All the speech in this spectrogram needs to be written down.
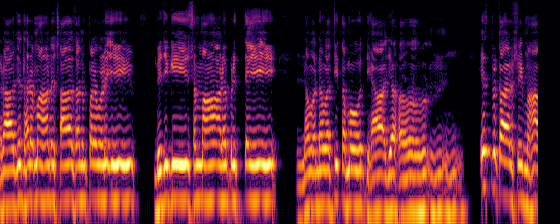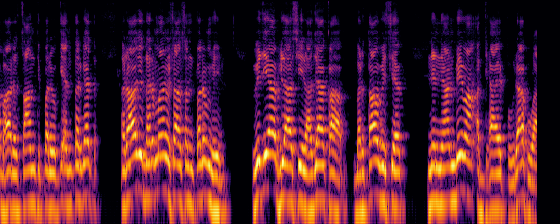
राजधर्मानुशासन परवड़ी विजगी सम्मान वृत्ते नवनवतितमोध्याय इस प्रकार से महाभारत शांति पर्व के अंतर्गत राजधर्मानुशासन पर्व में विजयाभिलाषी राजा का बर्ताव विषयक निन्यानवेवा अध्याय पूरा हुआ।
